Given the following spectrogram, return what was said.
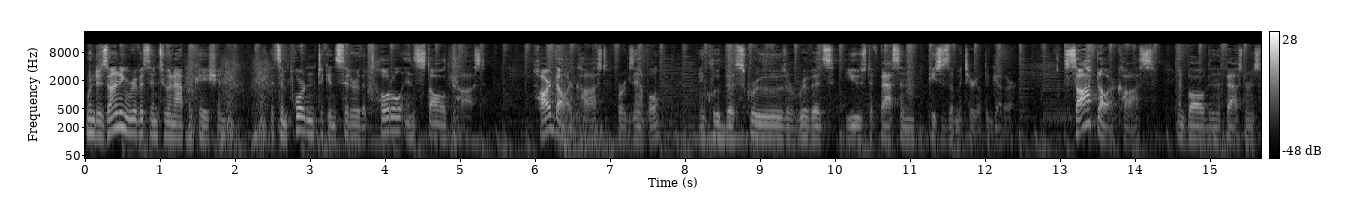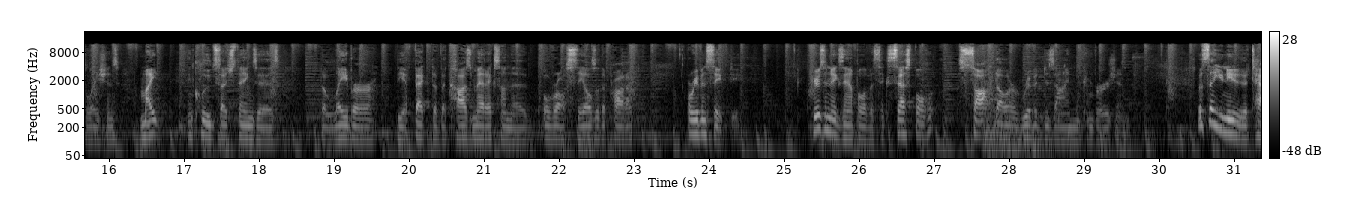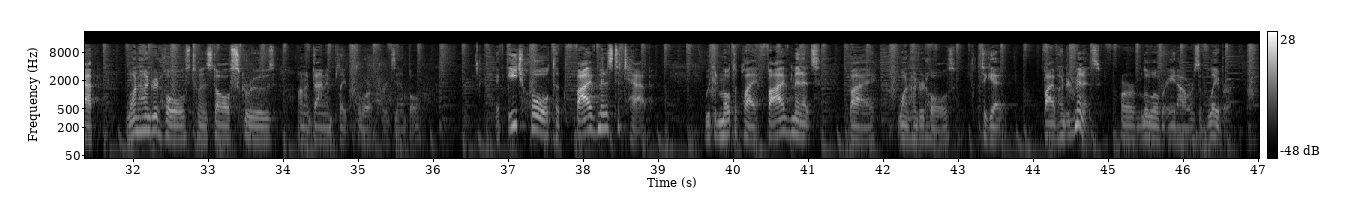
When designing rivets into an application, it's important to consider the total installed cost. Hard dollar cost, for example, include the screws or rivets used to fasten pieces of material together. Soft dollar costs involved in the fastener installations might include such things as the labor, the effect of the cosmetics on the overall sales of the product, or even safety. Here's an example of a successful soft dollar rivet design conversion. Let's say you needed to tap 100 holes to install screws on a diamond plate floor, for example. If each hole took five minutes to tap, we could multiply five minutes by 100 holes to get 500 minutes, or a little over eight hours of labor.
